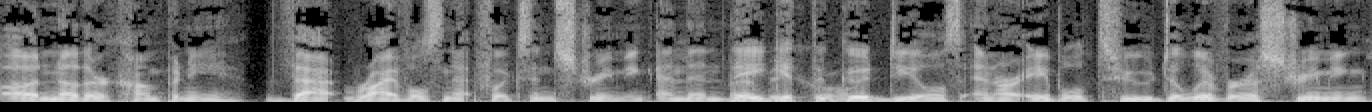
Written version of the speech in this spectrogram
another company that rivals Netflix in streaming, and then they get the good deals and are able to deliver a streaming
